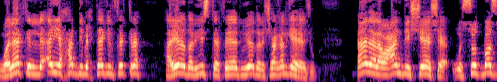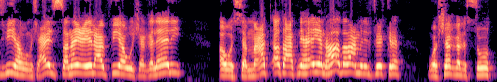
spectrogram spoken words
ولكن لأي حد محتاج الفكرة هيقدر يستفاد ويقدر يشغل جهازه. أنا لو عندي الشاشة والصوت باظ فيها ومش عايز الصنايعي يلعب فيها ويشغلها لي أو السماعات قطعت نهائيا هقدر أعمل الفكرة وأشغل الصوت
